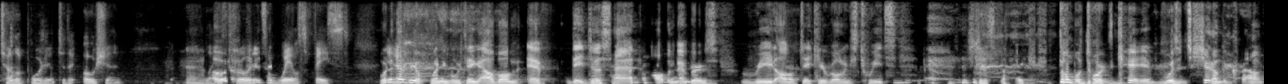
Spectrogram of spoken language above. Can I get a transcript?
teleported to the ocean and like Oh. throw it into a whale's face. Wouldn't that be a funny Wu Tang album if they just had all the members read all of J.K. Rowling's tweets? it's just like Dumbledore's gay and wizard shit on the ground.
